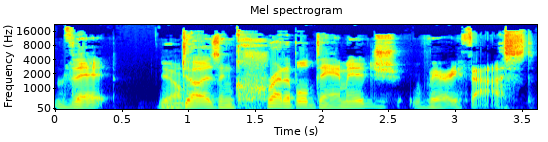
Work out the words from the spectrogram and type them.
that Yeah. does incredible damage very fast.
